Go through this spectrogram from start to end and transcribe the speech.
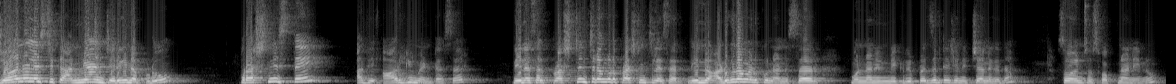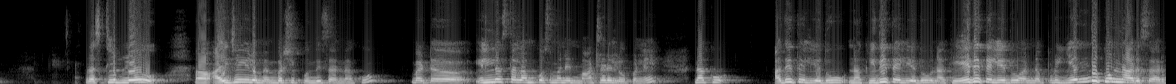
జర్నలిస్ట్కి అన్యాయం జరిగినప్పుడు ప్రశ్నిస్తే అది ఆర్గ్యుమెంటా సార్ నేను అసలు ప్రశ్నించడం కూడా ప్రశ్నించలేదు సార్ నేను అడుగుదాం అనుకున్నాను సార్ మొన్న నేను మీకు రిప్రజెంటేషన్ ఇచ్చాను కదా? సో అండ్ సో స్వప్న నేను. ప్రెస్ క్లబ్లో ఐజేఈలో మెంబర్షిప్ ఉంది సార్ నాకు. బట్ ఇళ్ళ స్థలం కోసం నేను మాట్లాడే లోపలే నాకు అది తెలియదు నాకు ఇది తెలియదు నాకు ఏది తెలియదు అన్నప్పుడు ఎందుకున్నారు సార్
